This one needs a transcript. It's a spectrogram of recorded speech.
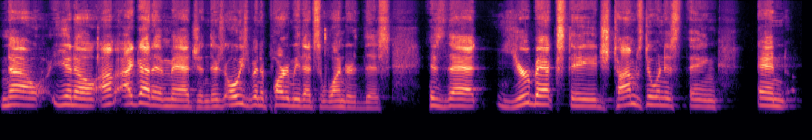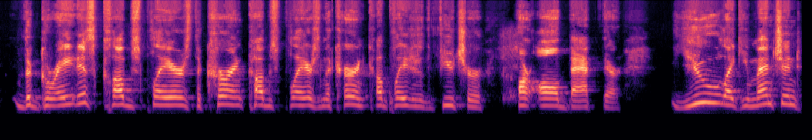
Now, you know, I, I got to imagine there's always been a part of me that's wondered this is that you're backstage, Tom's doing his thing, and the greatest Cubs players, the current Cubs players, and the current Cub players of the future are all back there. You, like you mentioned,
